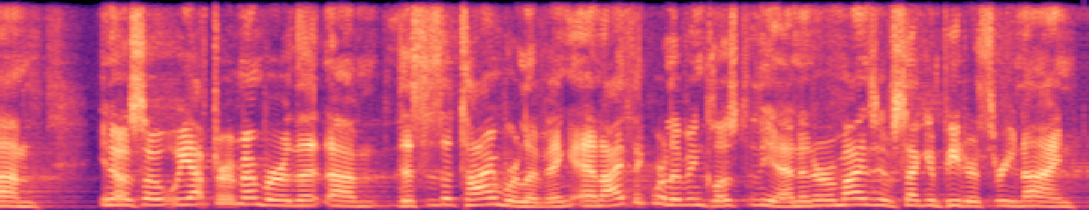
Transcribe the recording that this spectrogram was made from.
Um, you know, so we have to remember that um, this is a time we're living, and I think we're living close to the end. And it reminds me of 2 Peter 3 9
